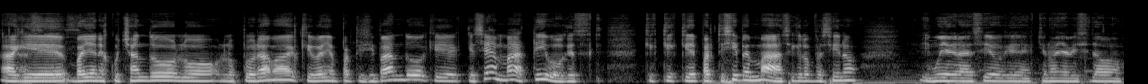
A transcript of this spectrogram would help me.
a que vayan escuchando lo, los programas, que vayan participando, que, que sean más activos, que, que, que, que, participen más. Así que los vecinos, y muy agradecido que, que nos haya visitado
